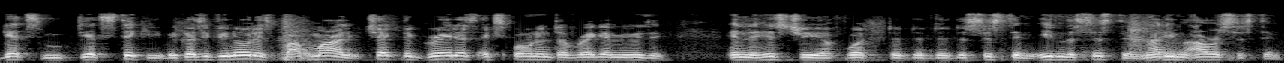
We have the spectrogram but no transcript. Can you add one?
gets gets sticky. Because if you notice bob marley check the greatest exponent of reggae music in the history of what the, the, the system even the system not even our system.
